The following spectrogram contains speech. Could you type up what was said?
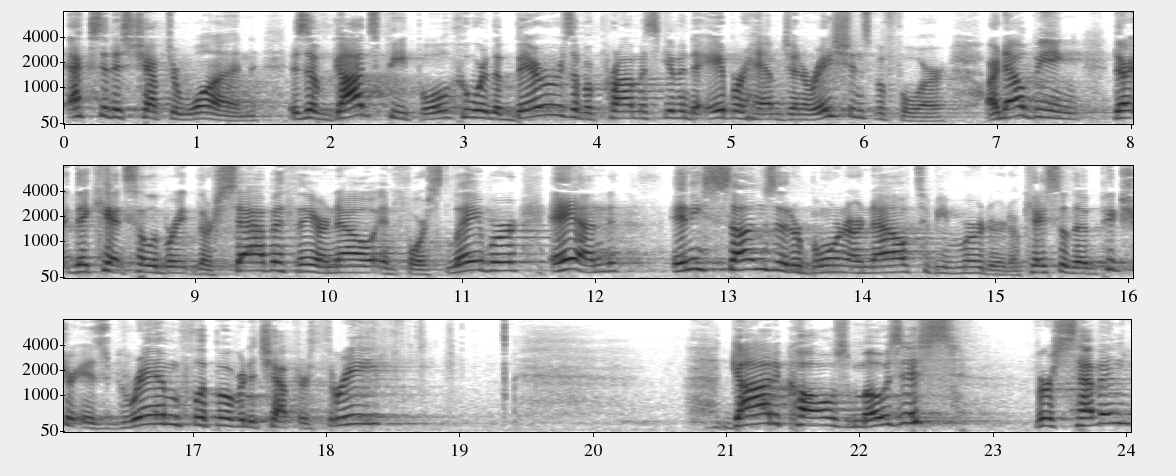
Exodus chapter 1 is of God's people who were the bearers of a promise given to Abraham generations before, are now being, they can't celebrate their Sabbath, they are now in forced labor, and any sons that are born are now to be murdered. Okay, so the picture is grim. Flip over to chapter 3. God calls Moses, verse 7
